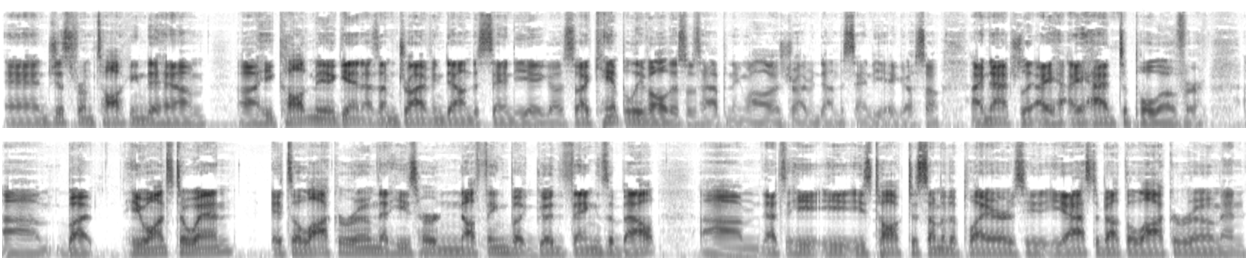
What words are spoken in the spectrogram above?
And just from talking to him, uh, he called me again as I'm driving down to San Diego. So I can't believe all this was happening while I was driving down to San Diego. So I naturally I, I had to pull over. Um, but he wants to win. It's a locker room that he's heard nothing but good things about. Um, that's he, he, he's talked to some of the players. He, he asked about the locker room, and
